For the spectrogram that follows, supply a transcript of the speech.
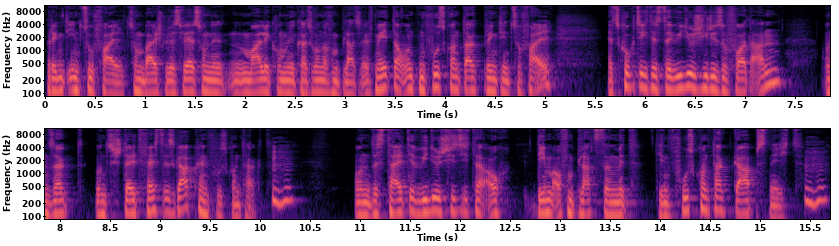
bringt ihn zu Fall. Zum Beispiel, das wäre so eine normale Kommunikation auf dem Platz. Elfmeter und ein Fußkontakt bringt ihn zu Fall. Jetzt guckt sich das der Videoschiri sofort an und sagt und stellt fest, es gab keinen Fußkontakt. Mhm. Und das teilt der Videoschiedsrichter auch dem auf dem Platz dann mit. Den Fußkontakt gab's nicht. Mhm.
